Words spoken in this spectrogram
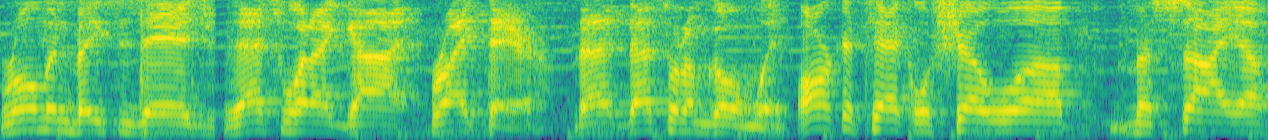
Roman faces Edge. That's what I got right there. That, that's what I'm going with. Architect will show up, Messiah,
